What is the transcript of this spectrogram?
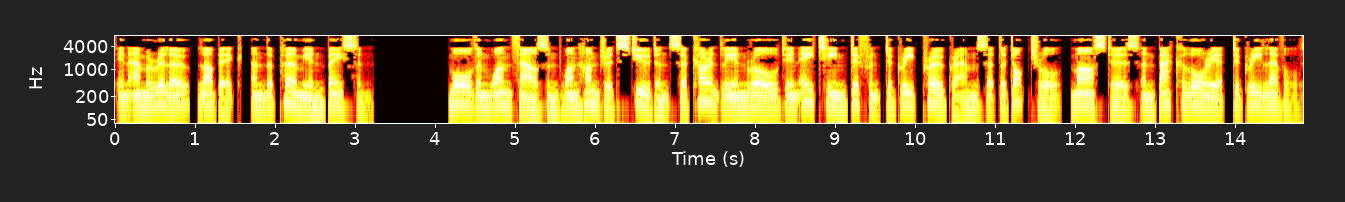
in Amarillo, Lubbock, and the Permian Basin. More than 1,100 students are currently enrolled in 18 different degree programs at the doctoral, master's and baccalaureate degree levels.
